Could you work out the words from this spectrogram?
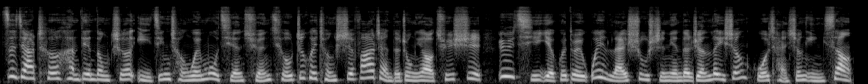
自驾车和电动车已经成为目前全球智慧城市发展的重要趋势，预期也会对未来数十年的人类生活产生影响。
